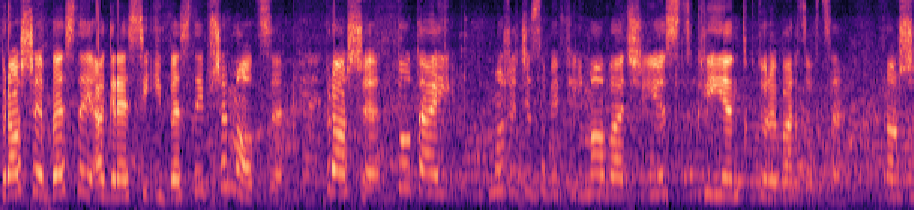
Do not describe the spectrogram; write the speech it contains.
Proszę bez tej agresji i bez tej przemocy. Proszę, tutaj możecie sobie filmować. Jest klient, który bardzo chce. Proszę.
